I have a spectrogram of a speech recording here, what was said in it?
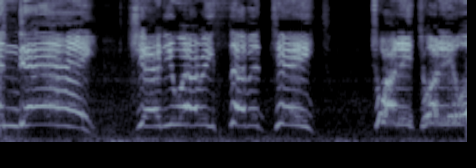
Monday, January 17th, 2021.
